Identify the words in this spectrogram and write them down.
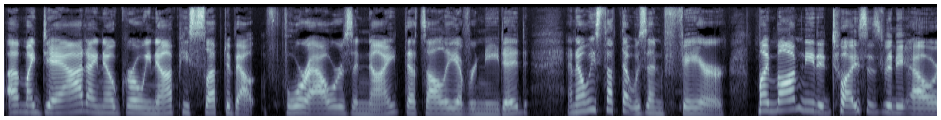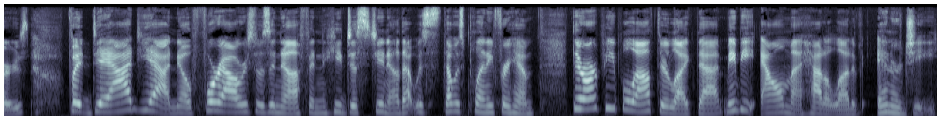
Uh, my dad, I know growing up, he slept about four hours a night. That's all he ever needed. And I always thought that was unfair. My mom needed twice as many hours. But dad, yeah, no, four hours was enough. And he just, you know, that was that was plenty for him. There are people out there like that. Maybe Alma had a lot of energy.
